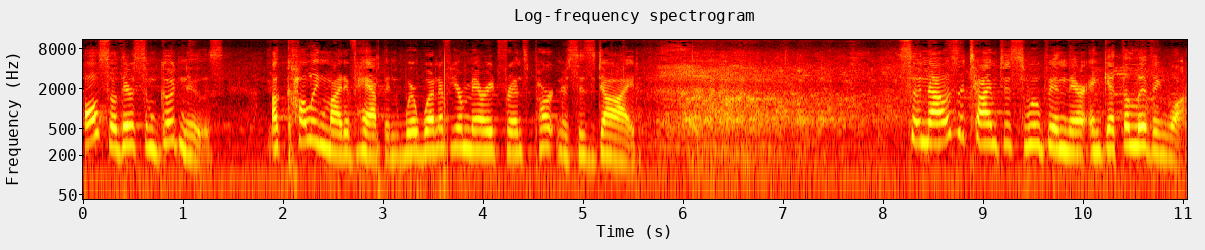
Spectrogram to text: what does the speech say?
also, there's some good news. A culling might have happened where one of your married friends' partners has died. so now is the time to swoop in there and get the living one.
